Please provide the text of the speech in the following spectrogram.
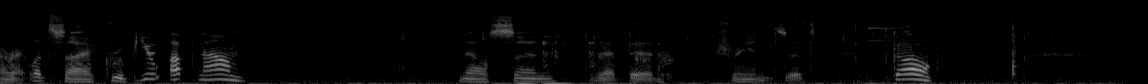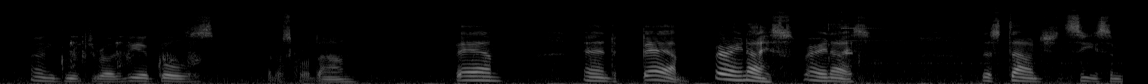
Alright, let's uh, group you up now. Nelson, Rapid, Transit, go! And grouped road vehicles, gotta scroll down. Bam, and bam. Very nice, very nice. This town should see some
